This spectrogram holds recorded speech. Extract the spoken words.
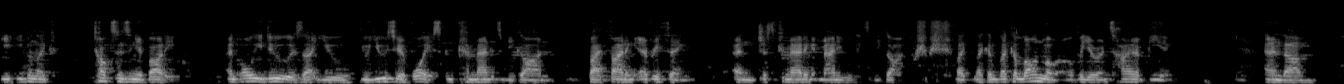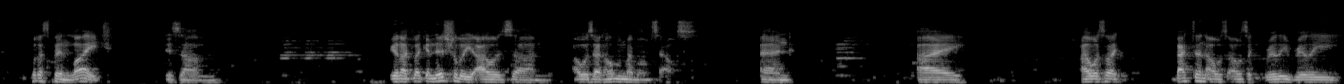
even like toxins in your body, and all you do is that you you use your voice and command it to be gone by finding everything and just commanding it manually to be gone like like a, like a lawnmower over your entire being. And um what that's been like is um you know like like initially i was um i was at home in my mom's house and i i was like back then i was i was like really really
